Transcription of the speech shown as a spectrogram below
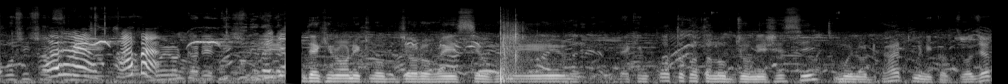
অবশ্যই ময়ূর ঘাটের দৃশ্য দেখেন অনেক লোক জড়ো হয়েছে ওখানে। দেখেন কত কত লোকজন এসেছে মৈনট ঘাট মিনি কক্সবাজার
